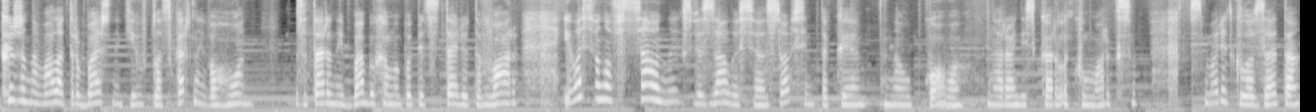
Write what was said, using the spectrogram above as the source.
Хижа навала трубешників, плацкартний вагон, затарений бебехами попід стелю товар. І ось воно все у них зв'язалося зовсім таки науково, на радість Карлику Марксу. Сморід клозета,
